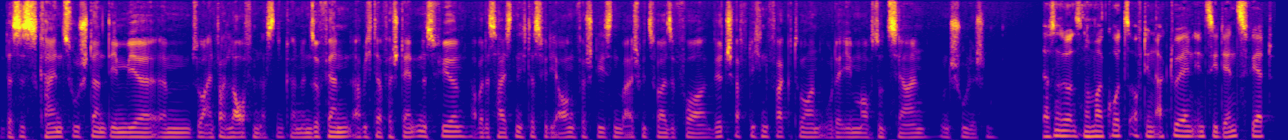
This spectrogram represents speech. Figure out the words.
Und das ist kein Zustand, den wir ähm, so einfach laufen lassen können. Insofern habe ich da Verständnis für, aber das heißt nicht, dass wir die Augen verschließen, beispielsweise vor wirtschaftlichen Faktoren oder eben auch sozialen und schulischen. Lassen Sie uns noch mal kurz auf den aktuellen Inzidenzwert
